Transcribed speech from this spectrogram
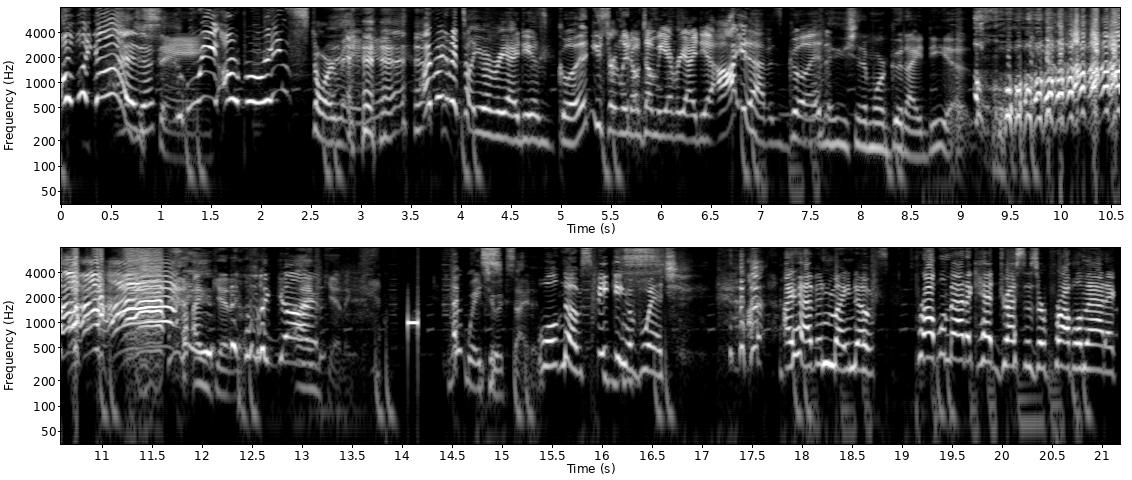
Oh my god! We are brainstorming. I'm not gonna tell you every idea is good. You certainly don't tell me every idea I have is good. Maybe you should have more good ideas. I'm kidding. Oh my god. I'm kidding. I'm way too excited. Well, no, speaking of which, I, I have in my notes problematic headdresses are problematic.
